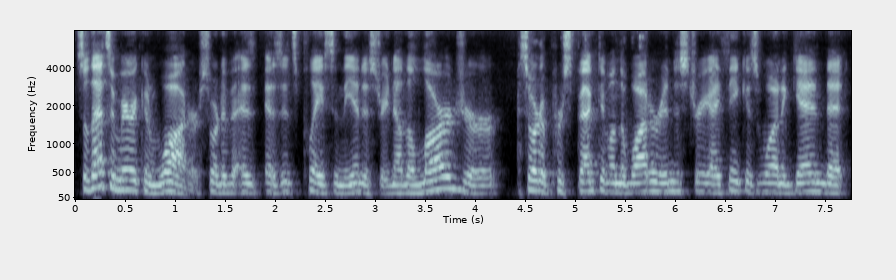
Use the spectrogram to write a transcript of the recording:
So that's American water, sort of as, as its place in the industry. Now, the larger sort of perspective on the water industry, I think, is one, again, that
